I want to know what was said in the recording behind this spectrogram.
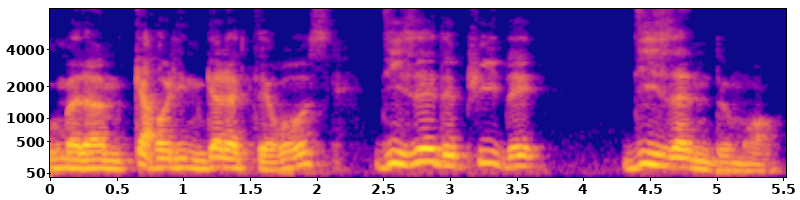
où Madame Caroline Galacteros disait depuis des dizaines de mois.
